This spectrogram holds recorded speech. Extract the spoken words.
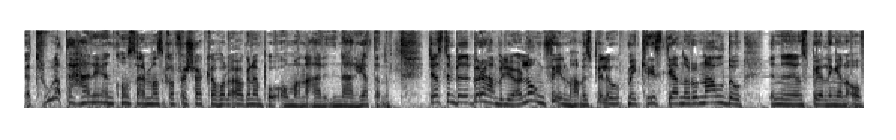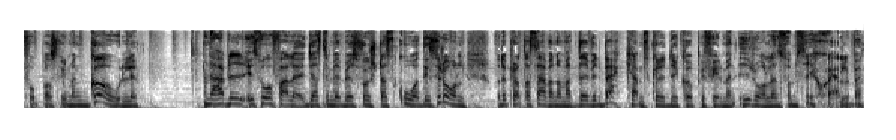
Jag tror att det här är en konsert man ska försöka hålla ögonen på om man är i närheten. Justin Bieber han vill göra långfilm. Han vill spela ihop med Cristiano Ronaldo i nyinspelningen av fotbollsfilmen Goal. Det här blir i så fall Justin Biebers första skådisroll. Och det pratas även om att David Beckham skulle dyka upp i filmen i rollen som sig själv.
